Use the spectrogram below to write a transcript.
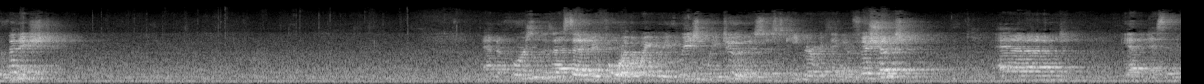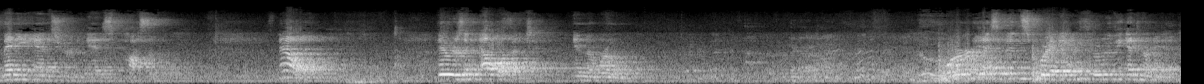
finished. And of course, as I said before, the way we, reason we do this is to keep everything efficient and get as many answered as possible. Now, there is an elephant in the room. Word has been spreading through the internet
